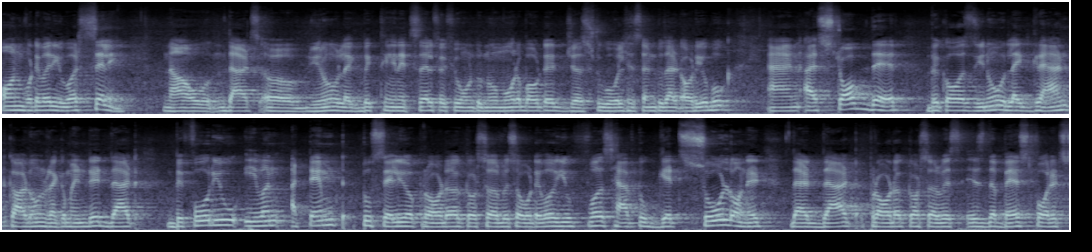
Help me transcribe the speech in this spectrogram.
on whatever you are selling. Now that's a you know like big thing in itself if you want to know more about it just go listen to that audiobook. And i stopped there because you know like grant cardone recommended that before you even attempt to sell your product or service or whatever you first have to get sold on it that that product or service is the best for its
